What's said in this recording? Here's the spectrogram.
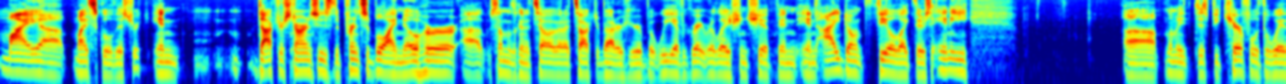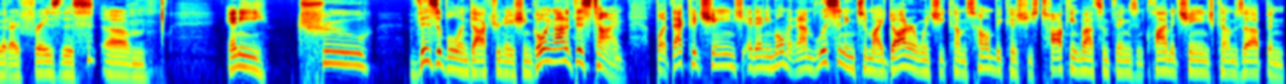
my uh, my school district and Dr. Starnes, who's the principal. I know her. Uh, someone's going to tell her that I talked about her here, but we have a great relationship, and and I don't feel like there's any. Uh, let me just be careful with the way that I phrase this. Um, any true visible indoctrination going on at this time, but that could change at any moment. And I'm listening to my daughter when she comes home because she's talking about some things and climate change comes up. And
